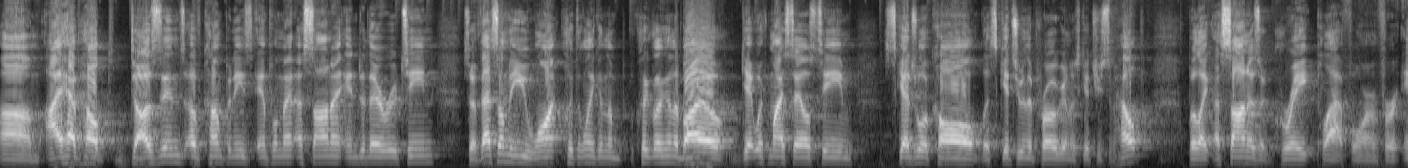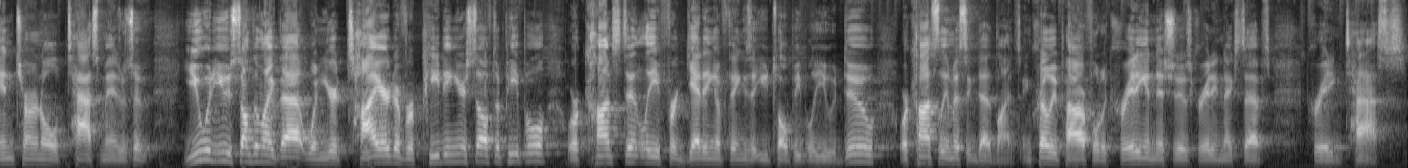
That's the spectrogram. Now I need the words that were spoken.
Um, I have helped dozens of companies implement Asana into their routine. So if that's something you want, click the link in the click the link in the bio. Get with my sales team, schedule a call. Let's get you in the program. Let's get you some help. But like Asana is a great platform for internal task management. So you would use something like that when you're tired of repeating yourself to people or constantly forgetting of things that you told people you would do or constantly missing deadlines. Incredibly powerful to creating initiatives, creating next steps, creating tasks.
